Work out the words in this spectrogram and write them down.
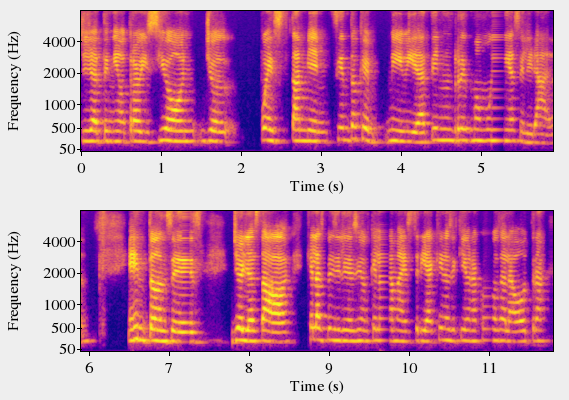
yo ya tenía otra visión, yo pues también siento que mi vida tiene un ritmo muy acelerado, entonces yo ya estaba, que la especialización, que la maestría, que no sé qué, una cosa a la otra,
